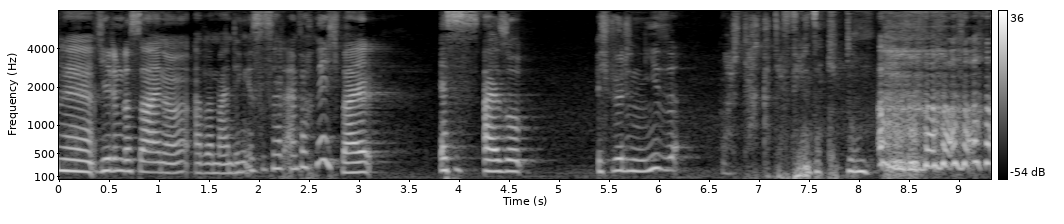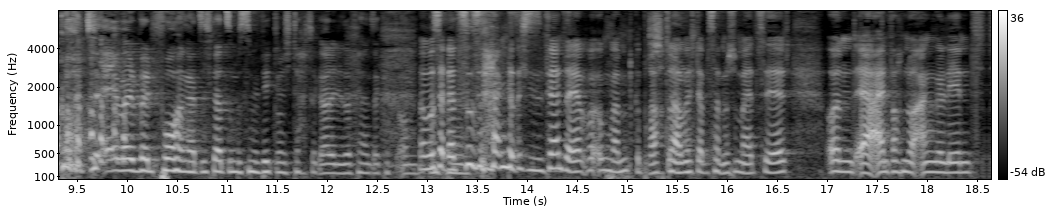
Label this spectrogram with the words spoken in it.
Ja. Jedem das seine. Aber mein Ding ist es halt einfach nicht, weil es ist, also, ich würde nie so. Oh, ich dachte gerade, der Fernseher kippt um. Gott, ey, mein, mein Vorhang hat sich gerade so ein bisschen bewegt und ich dachte gerade, dieser Fernseher kippt um. Man muss ja dazu sagen, dass ich diesen Fernseher irgendwann mitgebracht Stimmt. habe. Ich glaube, das haben wir schon mal erzählt. Und er einfach nur angelehnt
